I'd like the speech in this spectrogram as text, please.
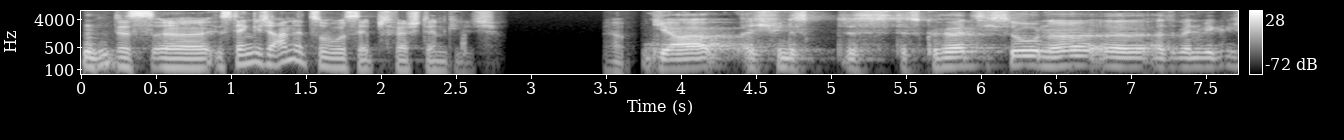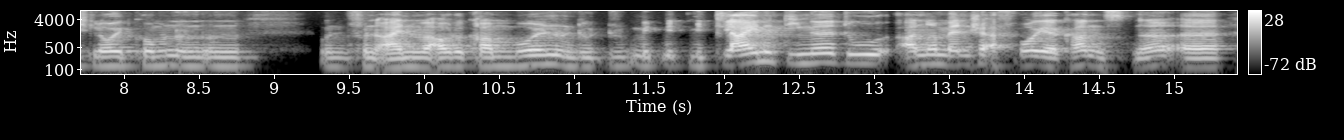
Mhm. Das ist, denke ich, auch nicht so selbstverständlich. Ja, ja ich finde, das, das, das gehört sich so, ne? Also wenn wirklich Leute kommen und, und und von einem Autogramm wollen und du, du mit, mit, mit kleinen Dingen du andere Menschen erfreuen kannst, ne? Äh,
